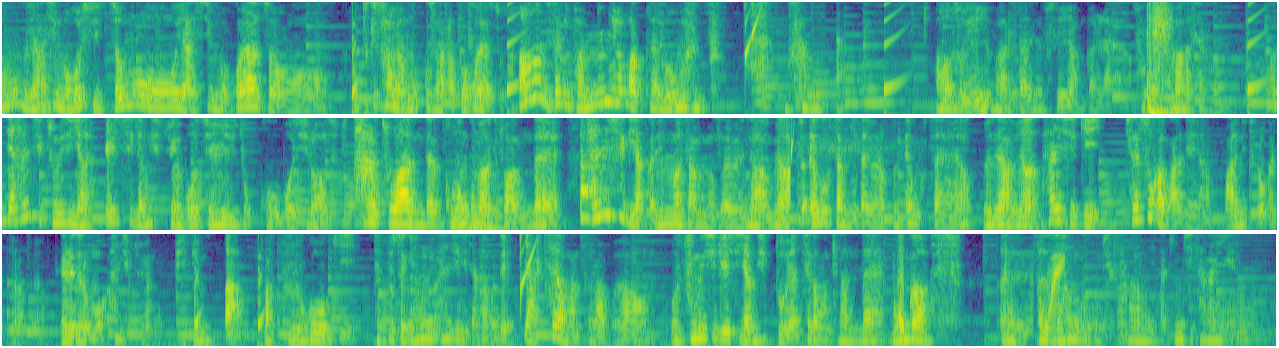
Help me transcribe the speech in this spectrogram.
아우 뭐 야식 먹을 수 있죠 뭐. 야식 먹어야죠. 어떻게 사람이 안 먹고 살아? 먹어야죠. 아 유사님 반민영 같아요. 너무 감사합니다 아우 저 예의 바르다니 저 예의 안 발라요. 속에 엄마가 살고 있는 언니 한식 중식 양, 일식 양식 중에 뭐 제일 좋고 뭐 싫어하세요 다 좋아하는데 고만고만하게 좋아하는데 한식이 약간 입맛에 안 맞아요. 왜냐하면 저 애국자입니다 여러분. 애국자예요. 왜냐하면 한식이 채소가 많이 해요 많이 들어가 있더라고요. 예를 들어 뭐 한식 중에 뭐 비빔밥 막 불고기. 대표적인 한- 한식이잖아요 근데 야채가 많더라고요. 뭐 중식 일식 양식도 야채가 많긴 한데 뭔가 예, 그래서 저 한국 음식 사랑합니다. 김치 사랑해요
